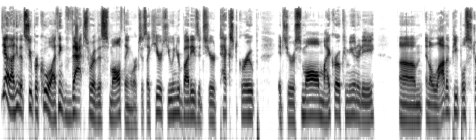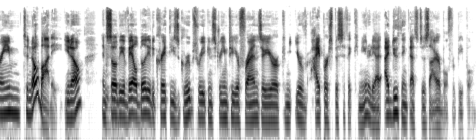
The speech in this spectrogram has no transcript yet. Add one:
yeah, I think that's super cool. I think that's where this small thing works. It's like here, it's you and your buddies, it's your text group, it's your small micro community um, and a lot of people stream to nobody, you know? And mm-hmm. so the availability to create these groups where you can stream to your friends or your your hyper specific community, I, I do think that's desirable for people.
